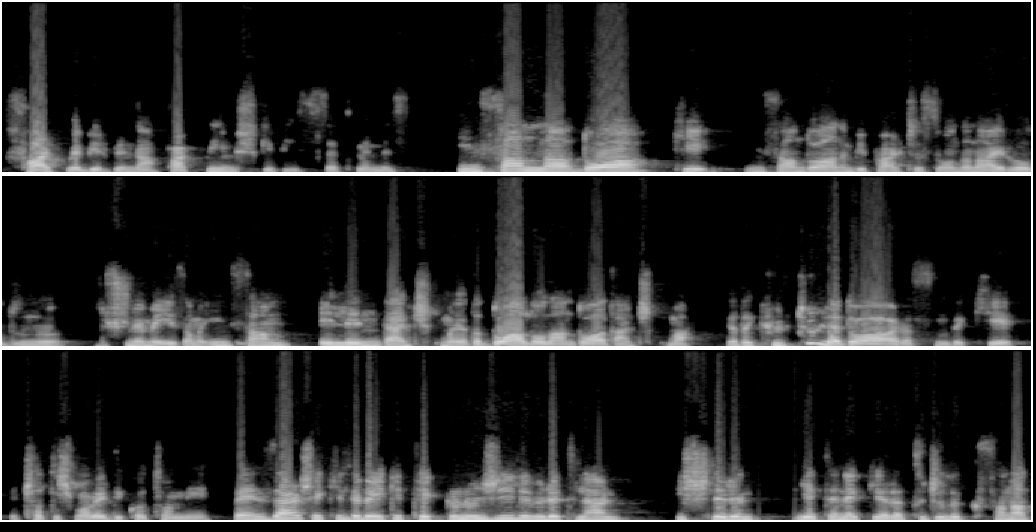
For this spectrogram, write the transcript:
fark ve birbirinden farklıymış gibi hissetmemiz. İnsanla doğa ki insan doğanın bir parçası ondan ayrı olduğunu düşünemeyiz ama insan elinden çıkma ya da doğal olan doğadan çıkma ya da kültürle doğa arasındaki çatışma ve dikotomi. Benzer şekilde belki teknolojiyle üretilen işlerin yetenek, yaratıcılık, sanat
